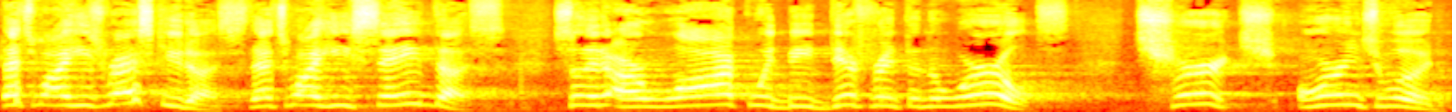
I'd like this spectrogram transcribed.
That's why he's rescued us. That's why he saved us, so that our walk would be different than the world's. Church, Orangewood,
